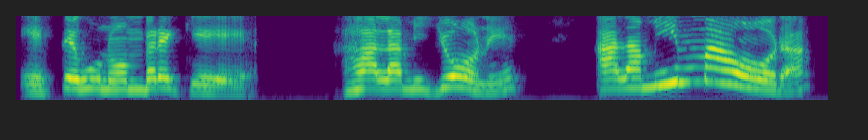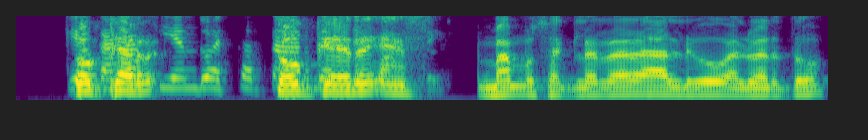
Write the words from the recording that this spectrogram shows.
Este es un hombre que jala millones a la misma hora que Tucker, están haciendo esta tarde. Tucker es, vamos a aclarar algo, Alberto,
